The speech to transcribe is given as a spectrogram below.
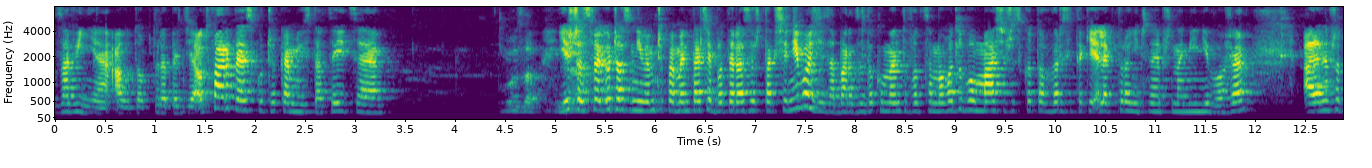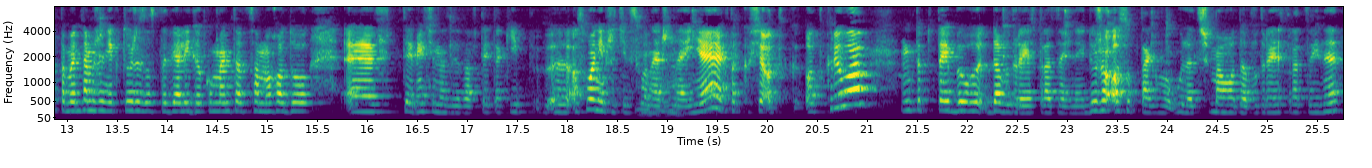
zawinie auto, które będzie otwarte z kluczykami w stacyjce. Bo za... Jeszcze swego czasu, nie wiem czy pamiętacie, bo teraz już tak się nie wozi za bardzo dokumentów od samochodu, bo ma się wszystko to w wersji takiej elektronicznej, przynajmniej nie wożę. Ale na przykład pamiętam, że niektórzy zostawiali dokumenty od samochodu e, w tym, jak się nazywa, w tej takiej e, osłonie przeciwsłonecznej, nie? Jak tak się od, odkryło, no to tutaj był dowód rejestracyjny i dużo osób tak w ogóle trzymało dowód rejestracyjny.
